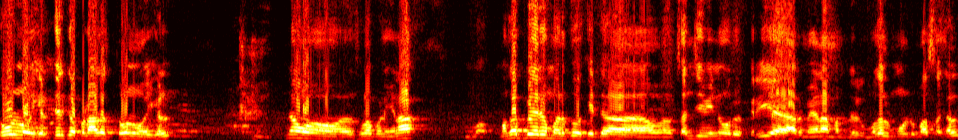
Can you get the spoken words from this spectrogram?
தோல் நோய்கள் தீர்க்கப்படாத தோல் நோய்கள். இன்னும் சொல்ல போனீங்கன்னா மகப்பேறு மருத்துவ கிட்ட சஞ்சீவின்னு ஒரு பெரிய அருமையான மருந்து இருக்குது முதல் மூன்று மாதங்கள்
